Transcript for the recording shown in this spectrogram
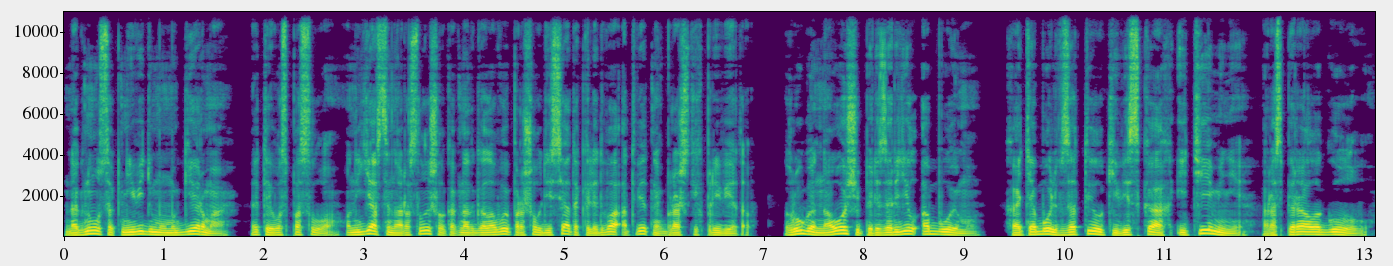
нагнулся к невидимому Герма. Это его спасло. Он явственно расслышал, как над головой прошел десяток или два ответных бражских приветов. Руган на ощупь перезарядил обойму, хотя боль в затылке, висках и темени распирала голову.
